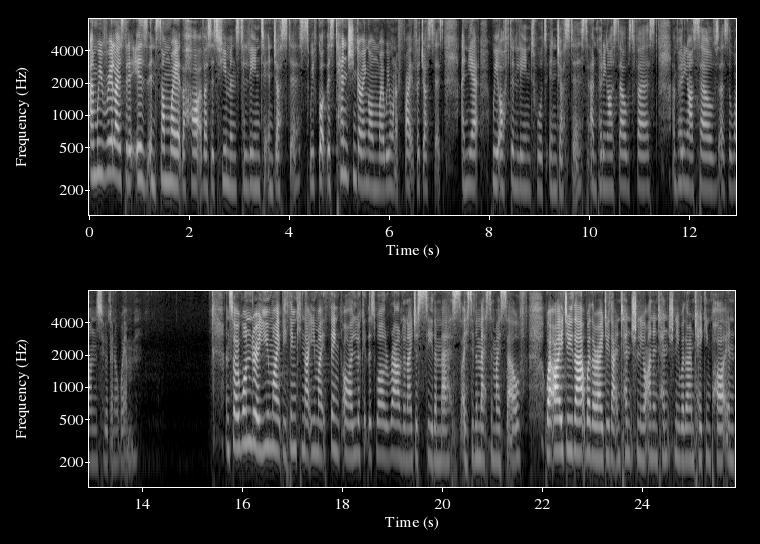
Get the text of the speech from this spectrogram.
And we realize that it is in some way at the heart of us as humans to lean to injustice. We've got this tension going on where we want to fight for justice, and yet we often lean towards injustice and putting ourselves first and putting ourselves as the ones who are going to win. And so I wonder, you might be thinking that. You might think, oh, I look at this world around and I just see the mess. I see the mess in myself. Where I do that, whether I do that intentionally or unintentionally, whether I'm taking part in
